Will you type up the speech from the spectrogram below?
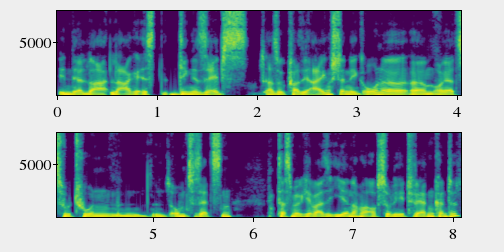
in der La Lage ist, Dinge selbst, also quasi eigenständig ohne ähm, euer Zutun umzusetzen, dass möglicherweise ihr nochmal obsolet werden könntet?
